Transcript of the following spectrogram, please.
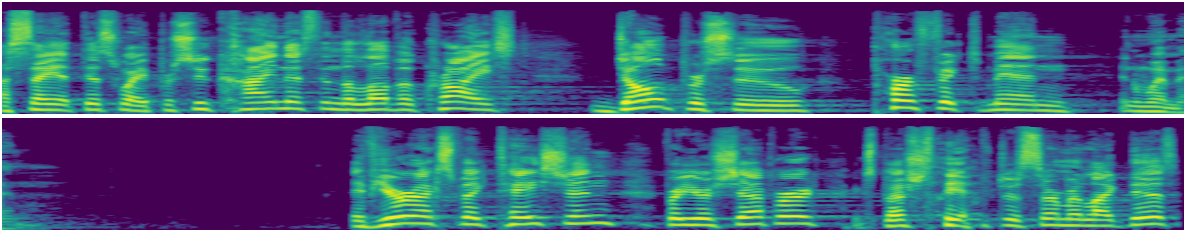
I say it this way pursue kindness and the love of Christ. Don't pursue perfect men and women. If your expectation for your shepherd, especially after a sermon like this,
